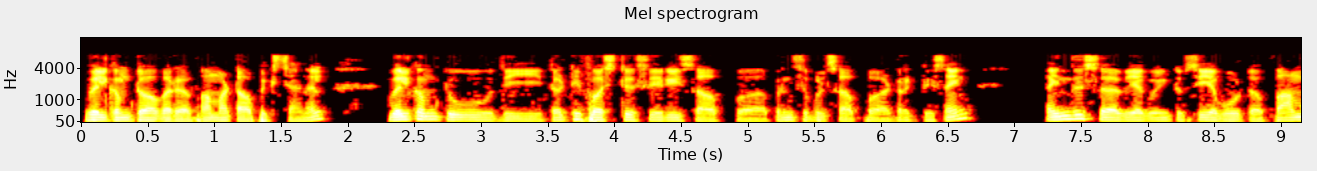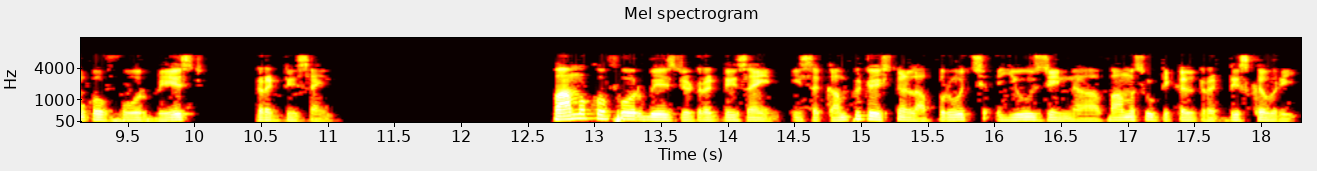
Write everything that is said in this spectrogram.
welcome to our uh, Pharma Topics channel. Welcome to the 31st series of uh, Principles of uh, Drug Design. In this, uh, we are going to see about uh, pharmacophore based drug design. Pharmacophore based drug design is a computational approach used in uh, pharmaceutical drug discovery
